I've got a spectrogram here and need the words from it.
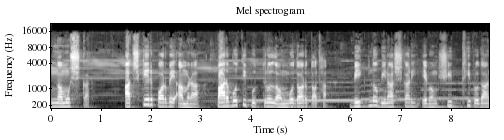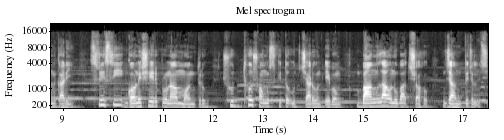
নমস্কার। আজকের পর্বে আমরা পার্বতী পুত্র লম্বোদর তথা বিঘ্ন বিনাশকারী এবং সিদ্ধি প্রদানকারী শ্রী শ্রী গণেশের প্রণাম মন্ত্র, শুদ্ধ সংস্কৃত উচ্চারণ এবং বাংলা অনুবাদ সহ জানতে চলেছি।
